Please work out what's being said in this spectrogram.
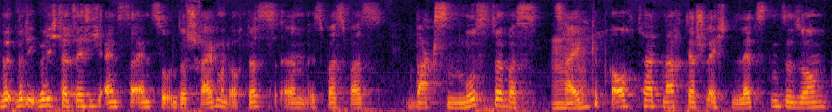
Würde ich, würd ich tatsächlich eins zu eins so unterschreiben und auch das ähm, ist was, was wachsen musste, was mhm. Zeit gebraucht hat nach der schlechten letzten Saison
